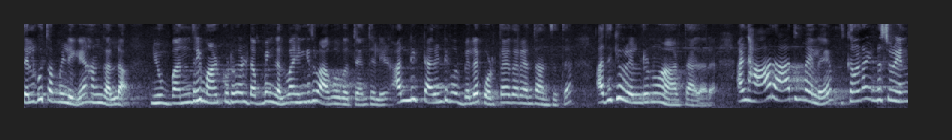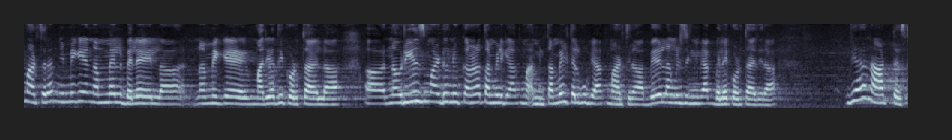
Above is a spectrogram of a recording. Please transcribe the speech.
ತೆಲುಗು ತಮಿಳಿಗೆ ಹಂಗಲ್ಲ. ನೀವು ಬಂದ್ರಿ ಮಾಡಿಕೊಟ್ರೆ ಡಬ್ಬಿಂಗ್ ಅಲ್ವಾ? ಹೆಂಗಿದ್ರು ಆಗೋಗುತ್ತೆ ಅಂತೇಳಿ ಅಲ್ಲಿ ಟ್ಯಾಲೆಂಟಿಗೆ ಅವ್ರು ಬೆಲೆ ಕೊಡ್ತಾ ಇದ್ದಾರೆ ಅಂತ ಅನಿಸುತ್ತೆ. ಅದಕ್ಕೆ ಇವರೆಲ್ಲರೂ ಹಾಡ್ತಾ ಇದ್ದಾರೆ. ಆ್ಯಂಡ್ ಹಾರಾದ್ಮೇಲೆ ಕನ್ನಡ ಇಂಡಸ್ಟ್ರಿ ಏನು ಮಾಡ್ತಾರೆ? ನಿಮಗೆ ನಮ್ಮ ಮೇಲೆ ಬೆಲೆ ಇಲ್ಲ, ನಮಗೆ ಮರ್ಯಾದೆ ಕೊಡ್ತಾ ಇಲ್ಲ. ನಾವು ರೀಲ್ಸ್ ಮಾಡಿ ನೀವು ಕನ್ನಡ ತಮಿಳಿಗೆ ಯಾಕೆ ಮೀನ್ ತಮಿಳ್ ತೆಲುಗುಗೆ ಯಾಕೆ ಮಾಡ್ತೀರಾ? ಬೇರೆ ಲ್ಯಾಂಗ್ವೇಜ್ಗೆ ನೀವು ಯಾಕೆ ಬೆಲೆ ಕೊಡ್ತಾ ಇದ್ದೀರಾ? We are an artist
